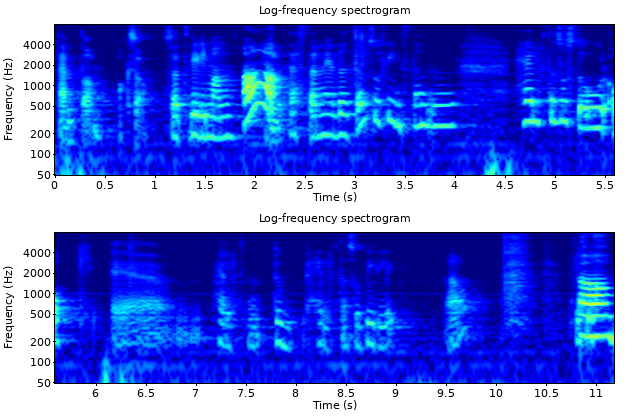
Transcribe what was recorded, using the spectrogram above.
15 också. Så att vill man Ah. testa den i liten så finns den i hälften så stor och eh, hälften, dub, hälften så billig. Ja. Precis. ja.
